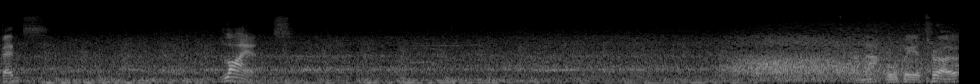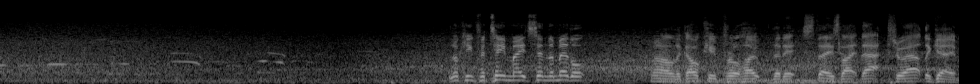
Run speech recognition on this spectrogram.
Bence. Lyons. And that will be a throw. Looking for teammates in the middle. Well, the goalkeeper will hope that it stays like that throughout the game.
